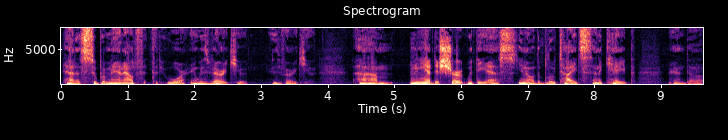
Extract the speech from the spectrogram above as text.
had a Superman outfit that he wore. It was very cute. It was very cute. Um, and he had the shirt with the S, you know, the blue tights and a cape, and uh,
